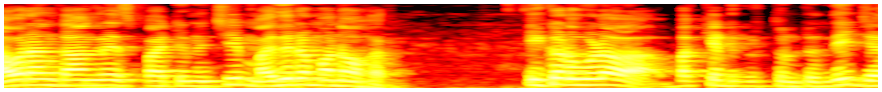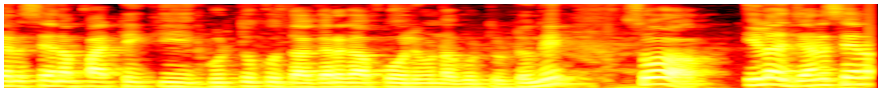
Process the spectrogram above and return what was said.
నవరం కాంగ్రెస్ పార్టీ నుంచి మధిర మనోహర్. ఇక్కడ కూడా బకెట్ గుర్తుంటుంది. జనసేన పార్టీకి గుర్తుకు దగ్గరగా పోలి ఉన్న గుర్తుంటుంది. సో ఇలా జనసేన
